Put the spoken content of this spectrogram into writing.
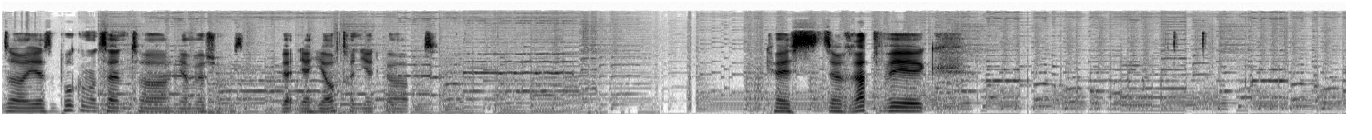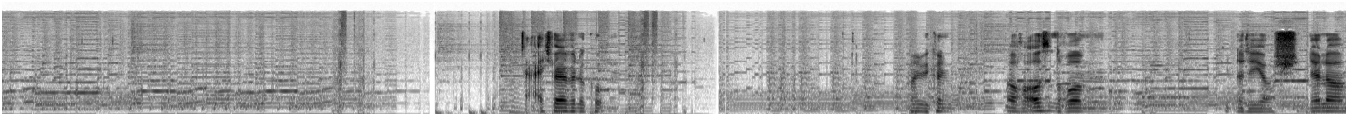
So, hier ist ein Pokémon Center. Hier haben wir schon ein bisschen wir hatten ja hier auch trainiert gehabt. Okay, ist der Radweg. Ja, ich will einfach nur gucken. Ich meine, wir können auch außenrum. Geht natürlich auch schneller.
